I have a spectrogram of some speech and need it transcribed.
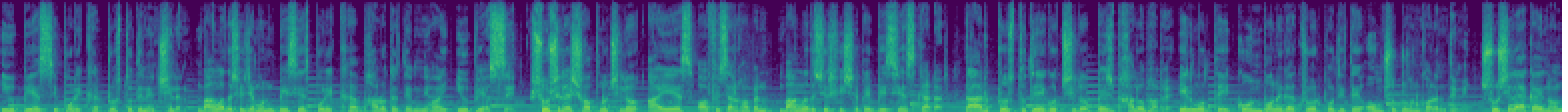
ইউপিএসসি পরীক্ষার প্রস্তুতি নিচ্ছিলেন। বাংলাদেশে যেমন বিসিএস পরীক্ষা, ভারতে তেমনি হয় ইউপিএসসি। সুশীলের স্বপ্ন ছিল আইএএস অফিসার হবেন বাংলাদেশের হিসেবে বিসিএস ক্যাডার। তার প্রস্তুতি এগোচ্ছিল বেশ ভালোভাবে। এর মধ্যেই কোন বনেগা ক্রোরপতিতে অংশগ্রহণ করেন তিনি? সুশীল একাই নন,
